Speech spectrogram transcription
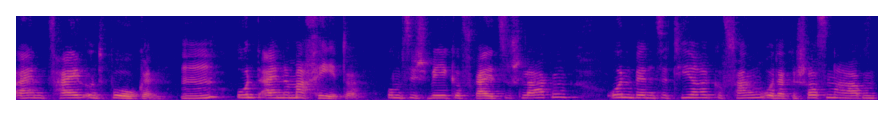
ein Pfeil und Bogen Mhm. und eine Machete, um sich Wege freizuschlagen. Und wenn sie Tiere gefangen oder geschossen haben,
